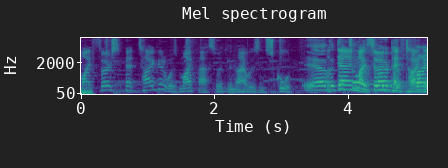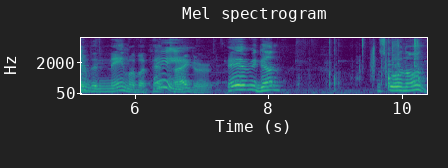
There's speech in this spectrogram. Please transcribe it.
My first pet tiger was my password when I was in school. Yeah, But but, then it's my always third hard pet to tiger- find the name of a pet Hey. tiger. Hey, Regan. What's going on?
